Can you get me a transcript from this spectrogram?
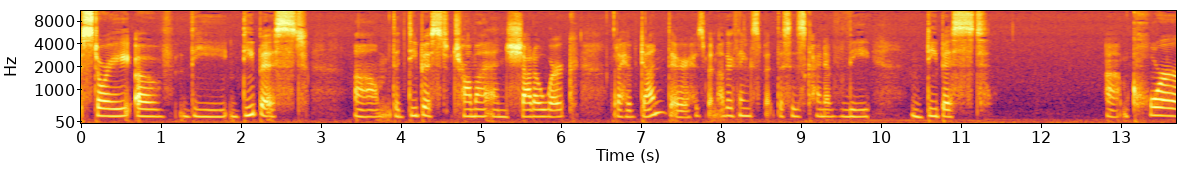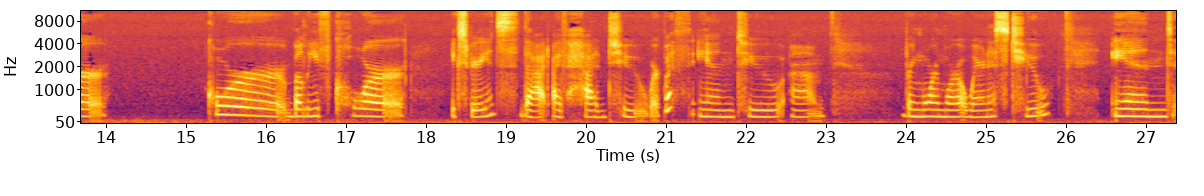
story of the deepest, um, the deepest trauma and shadow work that I have done. There has been other things, but this is kind of the deepest um, core, core belief, core experience that I've had to work with and to um, bring more and more awareness to. And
